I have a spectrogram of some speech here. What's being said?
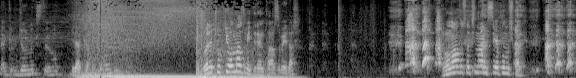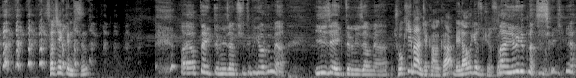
Bir dakika bir görmek istiyorum. Bir dakika. Böyle çok iyi olmaz mıydı Ren tarzı beyler? Ronaldo saçının aynısı yapılmış bak. Saç ektirmişsin. Hayatta ektirmeyeceğim. Şu tipi gördün mü ya? İyice ektirmeyeceğim ya. Çok iyi bence kanka. Belalı gözüküyorsun. Lan yürü git nasıl çok iyi ya.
